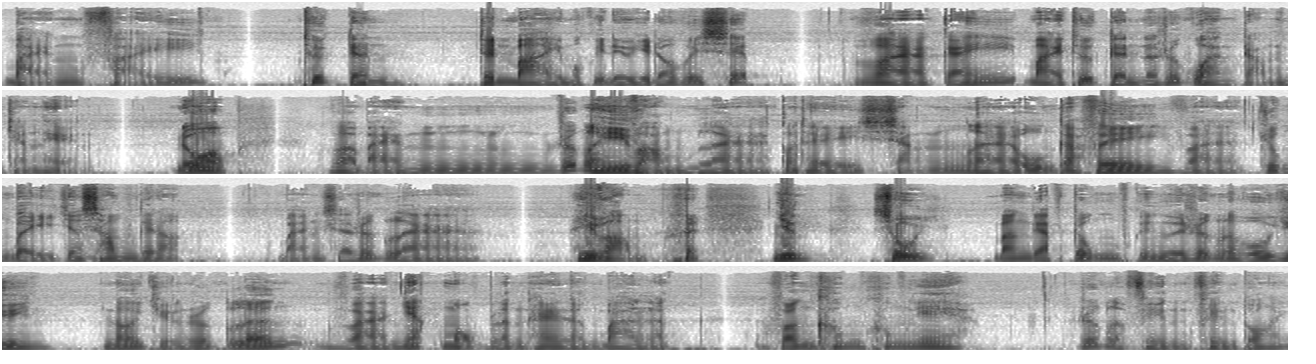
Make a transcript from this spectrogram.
bạn phải thuyết trình trình bày một cái điều gì đó với sếp, và cái bài thuyết trình đó rất quan trọng chẳng hạn, đúng không? Và bạn rất là hy vọng là có thể sẵn là uống cà phê và chuẩn bị cho xong cái đó. Bạn sẽ rất là hy vọng. Nhưng, xui, bạn gặp trúng một cái người rất là vô duyên, nói chuyện rất lớn và nhắc một lần, hai lần, ba lần, vẫn không không nghe. Rất là phiền phiền toái.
